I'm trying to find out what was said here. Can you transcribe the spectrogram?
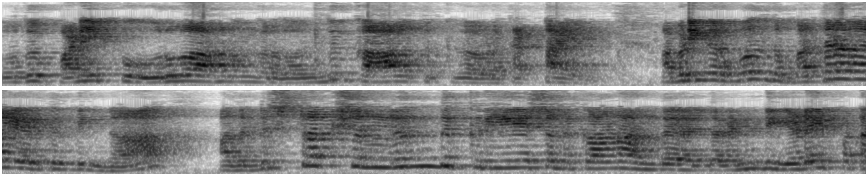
புது படைப்பு உருவாகணுங்கிறது வந்து காலத்துக்கு அவரோட கட்டாயம். அப்படிங்கிற போது இந்த பத்ரகாளி எடுத்துக்கிட்டீங்கன்னா அந்த டிஸ்ட்ரக்ஷன்ல இருந்து கிரியேஷனுக்கான அந்த இந்த ரெண்டு இடைப்பட்ட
